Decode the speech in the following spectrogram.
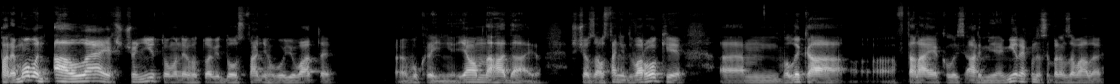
перемовин. Але якщо ні, то вони готові до останнього воювати. Е, в Україні я вам нагадаю, що за останні два роки ем, велика вторая колись армія міра, як вони себе називали,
